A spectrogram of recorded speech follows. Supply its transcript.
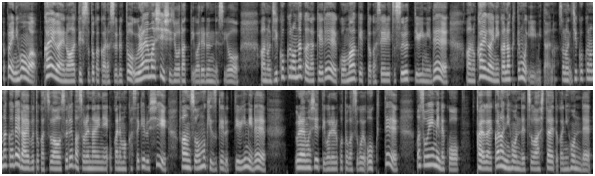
やっぱり日本は海外のアーティストとかからすると羨ましい市場だって言われるんですよ。あの自国の中だけでこうマーケットが成立するっていう意味で、あの海外に行かなくてもいいみたいな。その自国の中でライブとかツアーをすればそれなりにお金も稼げるし、ファン層も築けるっていう意味で、羨ましいって言われることがすごい多くて、まあそういう意味でこう、海外から日本でツアーしたいとか日本で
